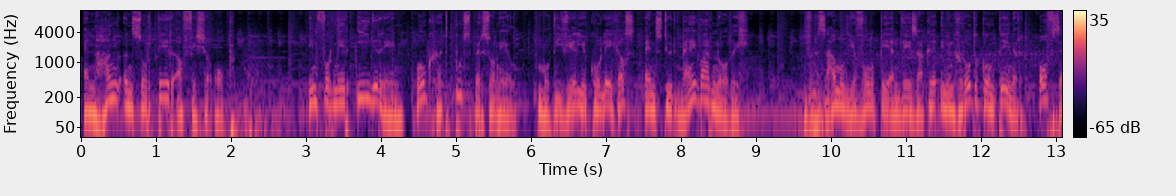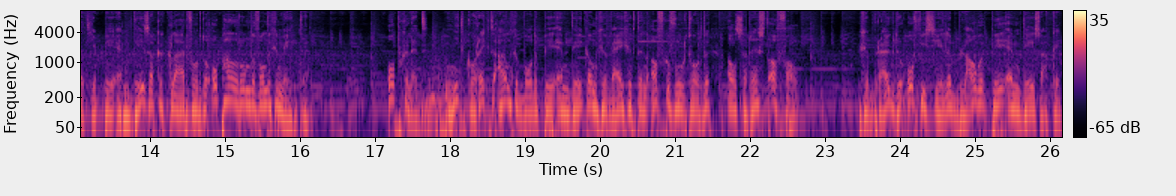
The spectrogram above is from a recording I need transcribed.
En hang een sorteeraffiche op. Informeer iedereen, ook het poetspersoneel. Motiveer je collega's en stuur bij waar nodig. Verzamel je volle PMD-zakken in een grote container of zet je PMD-zakken klaar voor de ophaalronde van de gemeente. Opgelet, niet correct aangeboden PMD kan geweigerd en afgevoerd worden als restafval. Gebruik de officiële blauwe PMD-zakken.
